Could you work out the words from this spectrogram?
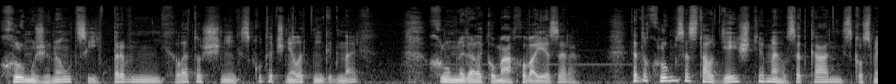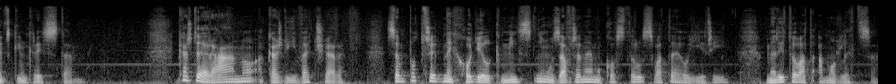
Chlum žnoucí v prvních letošních skutečně letních dnech. Chlum nedaleko Máchova jezera. Tento chlum se stal dějištěm mého setkání s kosmickým Kristem. Každé ráno a každý večer jsem po tři dny chodil k místnímu zavřenému kostelu svatého Jiří meditovat a modlit se.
